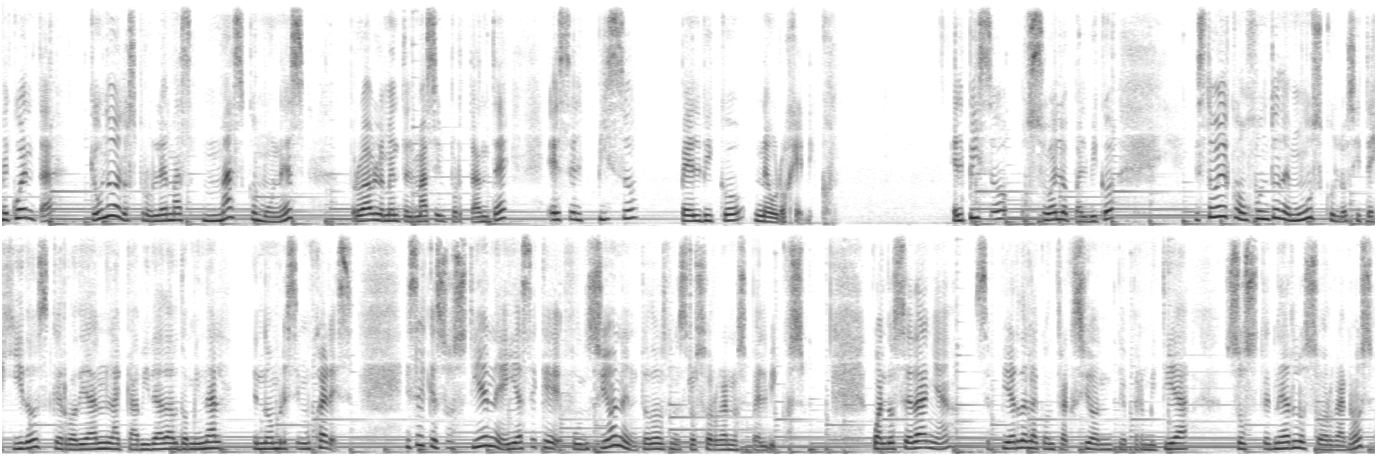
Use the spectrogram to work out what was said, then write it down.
Me cuenta que uno de los problemas más comunes, probablemente el más importante, es el piso pélvico neurogénico. El piso o suelo pélvico es todo el conjunto de músculos y tejidos que rodean la cavidad abdominal en hombres y mujeres. Es el que sostiene y hace que funcionen todos nuestros órganos pélvicos. Cuando se daña, se pierde la contracción que permitía sostener los órganos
